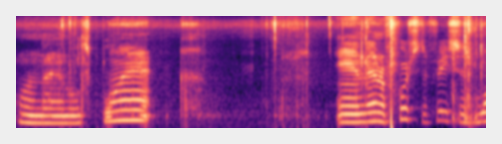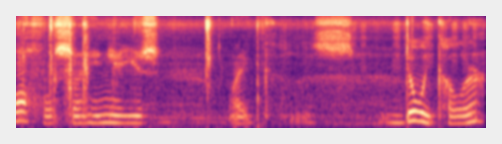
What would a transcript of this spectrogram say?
One of the handles black. And then, of course, the face is waffles, so you need to use, like, this doughy color.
